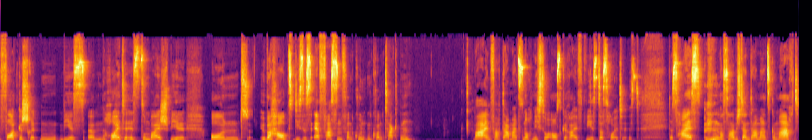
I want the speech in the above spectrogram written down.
fortgeschritten, wie es ähm, heute ist zum Beispiel. Und überhaupt dieses Erfassen von Kundenkontakten war einfach damals noch nicht so ausgereift, wie es das heute ist. Das heißt, was habe ich dann damals gemacht?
